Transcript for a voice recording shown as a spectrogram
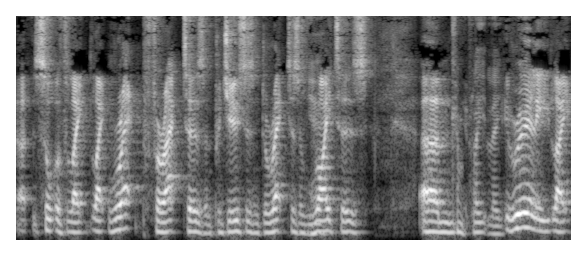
uh, sort of like like rep for actors and producers and directors and writers Completely. really like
